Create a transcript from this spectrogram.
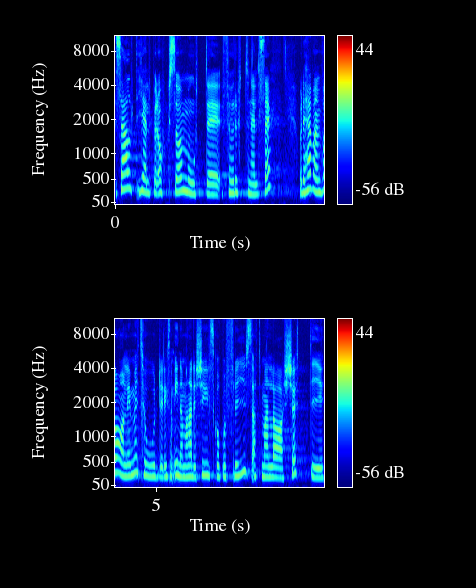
Salt hjälper också mot förruttnelse. Och det här var en vanlig metod liksom innan man hade kylskåp och frys, att man la kött i,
